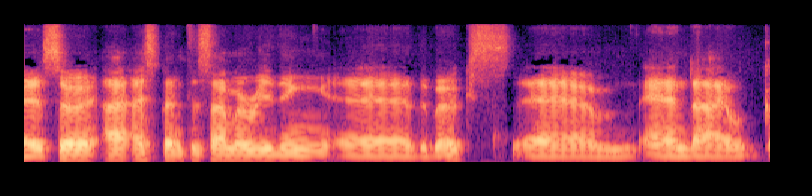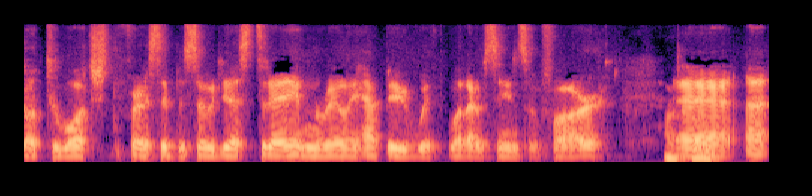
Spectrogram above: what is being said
Uh, so I, I, spent the summer reading uh, the books, um, and I got to watch the first episode yesterday, and really happy with what I've seen so far. Okay. Uh, I,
